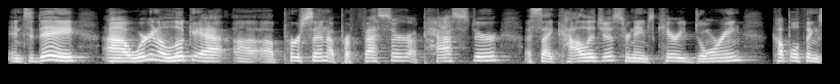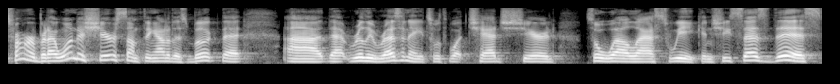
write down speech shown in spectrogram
And today, uh, we're going to look at a, a, person, a professor, a pastor, a psychologist. Her name's Carrie Doehring. A couple things from her, but I wanted to share something out of this book that, uh, that really resonates with what Chad shared so well last week. And she says this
